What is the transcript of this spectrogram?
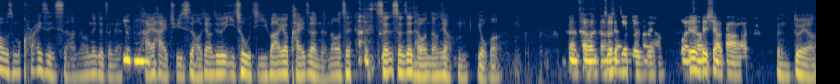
有什么 crisis 啊？然后那个整个台海局势好像就是一触即发，要开战了。然后在身身在台湾当下，嗯，有吗？嗯，台湾当下真真的是这样，有点被吓大了。嗯，对啊，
